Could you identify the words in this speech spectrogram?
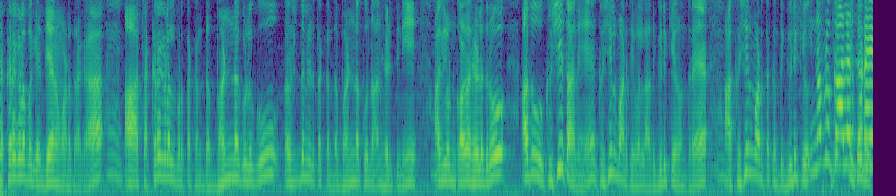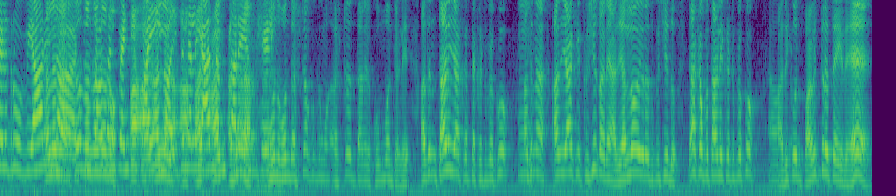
ಚಕ್ರಗಳ ಬಗ್ಗೆ ಅಧ್ಯಯನ ಮಾಡಿದಾಗ ಆ ಚಕ್ರಗಳಲ್ಲಿ ಬರ್ತಕ್ಕಂಥ ಬಣ್ಣಗಳಿಗೂ ರಷ್ಟದಲ್ಲಿರ್ತಕ್ಕಂಥ ಬಣ್ಣಕ್ಕೂ ನಾನು ಹೇಳ್ತೀನಿ. ಆಗ್ಲೇ ಒಂದು ಕಾಲರ್ ಹೇಳಿದ್ರು ಅದು ಕೃಷಿ ತಾನೇ ಕೃಷಿಲ್ ಮಾಡ್ತೀವಲ್ಲ ಅದು ಗಿಡಕೇರು ಅಂದ್ರೆ ಆ ಕೃಷಿಲ್ ಮಾಡ್ತಕ್ಕಂಥ ಗಿಡಕ್ಕೆ ಇನ್ನೊಬ್ರು caller ಕೂಡ ಹೇಳಿದ್ರು, we are in, ಅಲ್ಲ, ಅಲ್ಲ, no, no, no, no, no. 2025, ಅಲ್ಲ, ಅಲ್ಲ, ಇದನ್ನೆಲ್ಲ ಅ- ಯಾರು ಅ- ನಂಬ್ತಾರೆ ಅದನ್ನ ಅಂತ ಹೇಳಿ. ಒಂದು ಒಂದು ಅಷ್ಟ ತಾರೆ ಕೊಂಬು ಅಂತೇಳಿ. ಅದನ್ನ ತಾಳಿ ಯಾಕಂತ ಕಟ್ಟಬೇಕು ಅದನ್ನ ಅದು ಯಾಕೆ ಕೃಷಿ ತಾನೆ? ಅದೆಲ್ಲೋ ಎಲ್ಲೋ ಇರೋದು ಕೃಷಿದು. ಯಾಕಪ್ಪ ತಾಳಿ ಕಟ್ಟಬೇಕು ಅದಕ್ಕೆ ಒಂದು ಪವಿತ್ರತೆ ಇದೆ.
